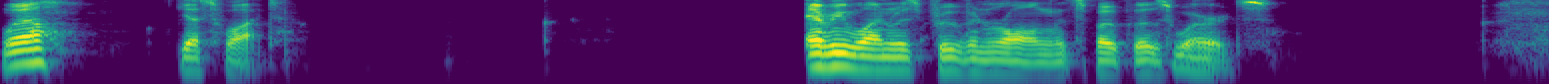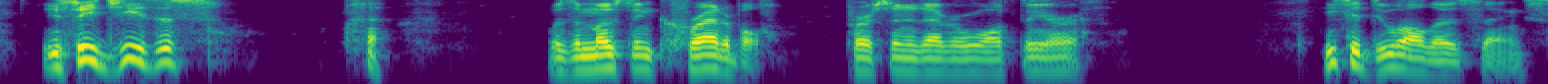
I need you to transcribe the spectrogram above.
Well, guess what? Everyone was proven wrong that spoke those words. You see, Jesus was the most incredible person that ever walked the earth. He could do all those things.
